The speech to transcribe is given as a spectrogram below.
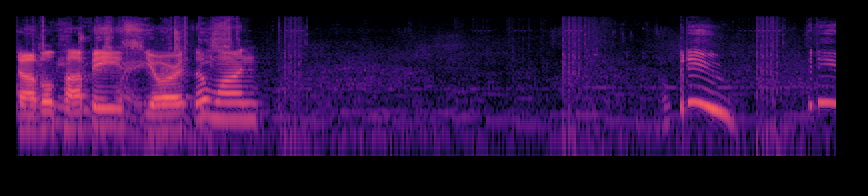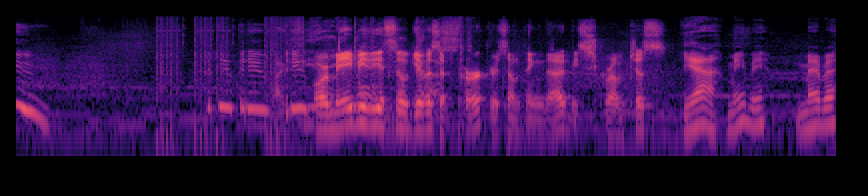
Double made you puppies. You're wretched the beast? one. Badoo. Badoo. Badoo, badoo, badoo. Or maybe this will give us a perk or something. That would be scrumptious. Yeah, maybe. Maybe.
